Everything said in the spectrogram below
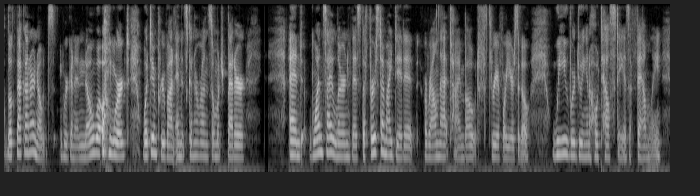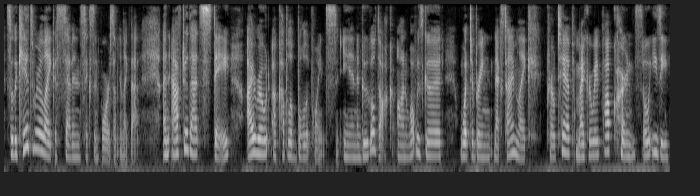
look back on our notes. We're going to know what worked, what to improve on, and it's going to run so much better and once I learned this, the first time I did it around that time, about three or four years ago, we were doing a hotel stay as a family. So the kids were like seven, six, and four, or something like that. And after that stay, I wrote a couple of bullet points in a Google Doc on what was good, what to bring next time, like pro tip microwave popcorn, so easy.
